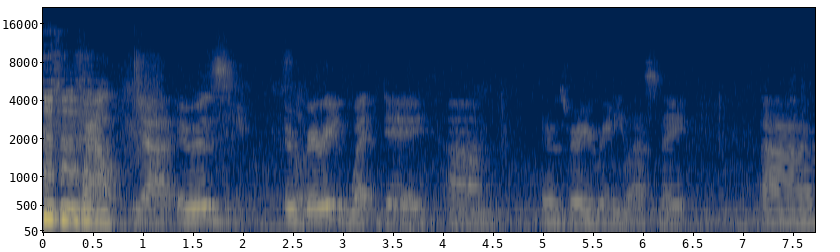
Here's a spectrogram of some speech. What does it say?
Wow. Yeah, it was a very wet day. Um, it was very rainy last night. Um,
